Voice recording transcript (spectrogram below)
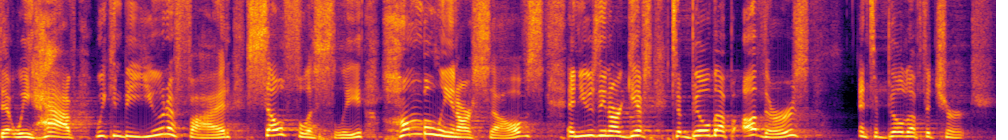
that we have. We can be unified selflessly, humbling ourselves, and using our gifts to build up others and to build up the church.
